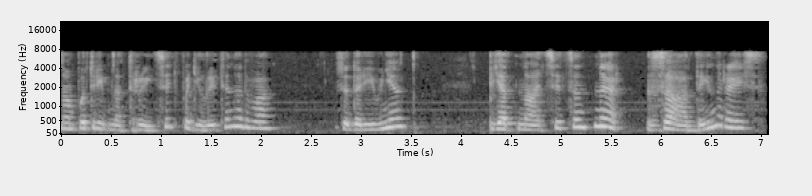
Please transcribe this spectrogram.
Нам потрібно 30 поділити на 2. Це дорівнює 15 центнер за один рейс.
